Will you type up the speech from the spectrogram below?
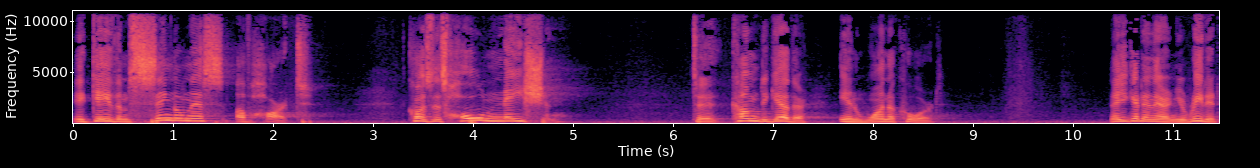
It gave them singleness of heart. Because this whole nation to come together in one accord. Now, you get in there and you read it,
